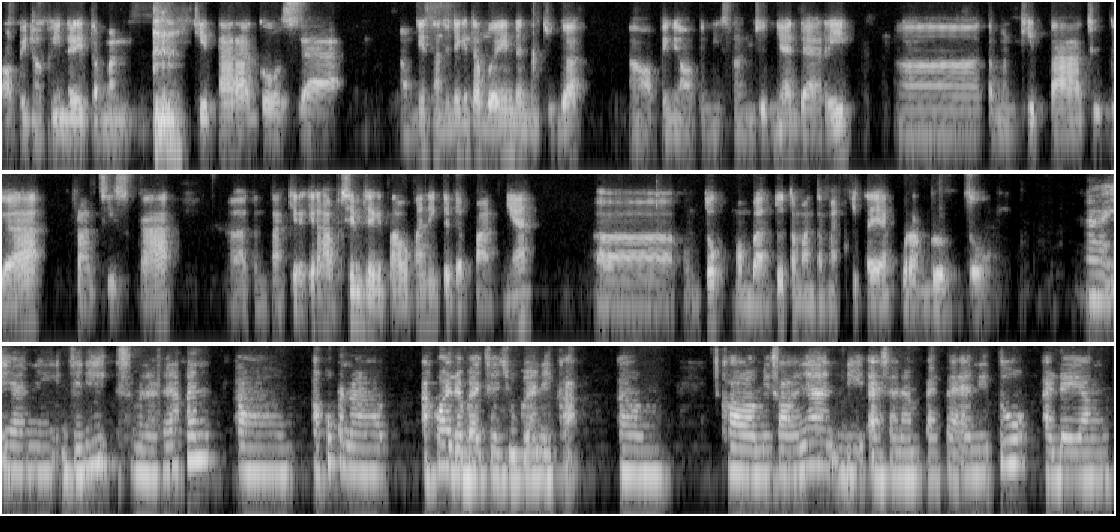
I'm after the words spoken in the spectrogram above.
opini-opini dari teman kita Ragoza. Nah, mungkin selanjutnya kita boleh dengar juga uh, opini-opini selanjutnya dari uh, teman kita juga Francisca uh, tentang kira-kira apa sih yang bisa kita lakukan nih ke depannya uh, untuk membantu teman-teman kita yang kurang beruntung. Nah, iya nih. Jadi sebenarnya kan um, aku pernah aku ada baca juga nih Kak um, kalau misalnya di SNMPTN itu ada yang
